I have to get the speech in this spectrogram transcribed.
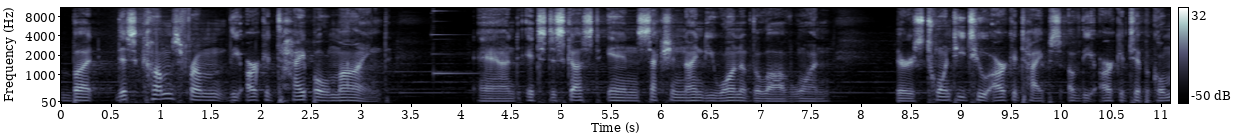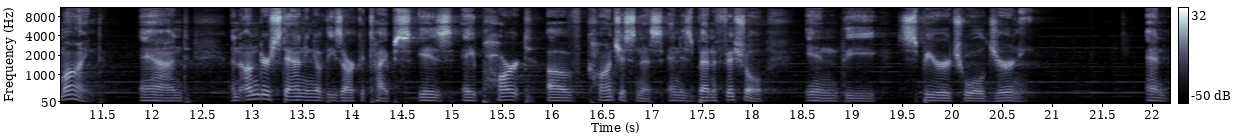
But this comes from the archetypal mind, and it's discussed in section 91 of the Law of One. There's 22 archetypes of the archetypical mind, and an understanding of these archetypes is a part of consciousness and is beneficial in the spiritual journey. And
